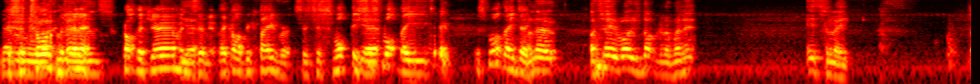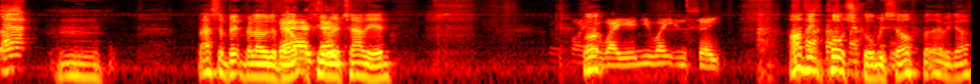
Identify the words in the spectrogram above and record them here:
Never It's a rule out tournament, isn't it? Germans. Got the Germans Yeah. in it. They've got to be favourites. It's just what it's Yeah. just what they do. It's what they I do. know. I'll tell you why he's not going to win it. Italy. That Hmm. That's a bit below the Yeah, belt if you're okay. Italian. Find Well- a way in. You wait and see. I think Portugal myself, but there we go.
